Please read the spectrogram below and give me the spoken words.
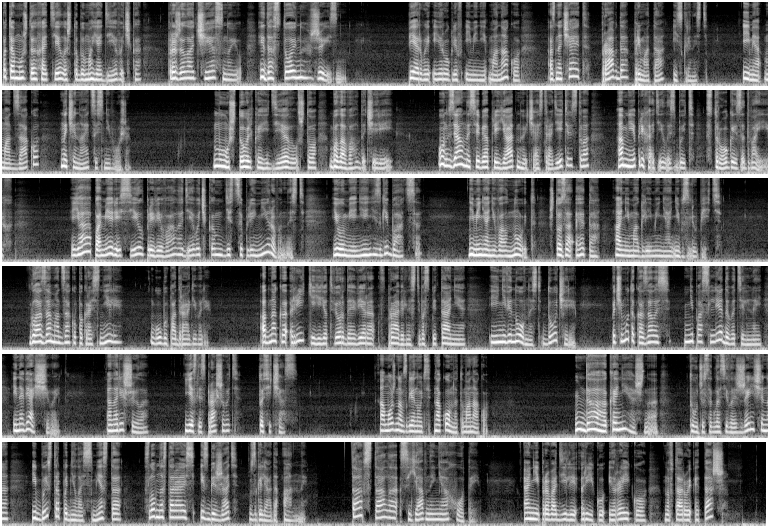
потому что хотела, чтобы моя девочка прожила честную и достойную жизнь. Первый иероглиф имени Монако означает «правда, прямота, искренность». Имя Мадзако – начинается с него же. Муж только и делал, что баловал дочерей. Он взял на себя приятную часть родительства, а мне приходилось быть строгой за двоих. Я по мере сил прививала девочкам дисциплинированность и умение не сгибаться. И меня не волнует, что за это они могли меня не взлюбить. Глаза Мадзаку покраснели, губы подрагивали. Однако Рики, ее твердая вера в правильность воспитания и невиновность дочери, почему-то казалась непоследовательной и навязчивой. Она решила, если спрашивать, то сейчас. «А можно взглянуть на комнату Монако?» «Да, конечно», Тут же согласилась женщина и быстро поднялась с места, словно стараясь избежать взгляда Анны. Та встала с явной неохотой. Они проводили Рику и Рейко на второй этаж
